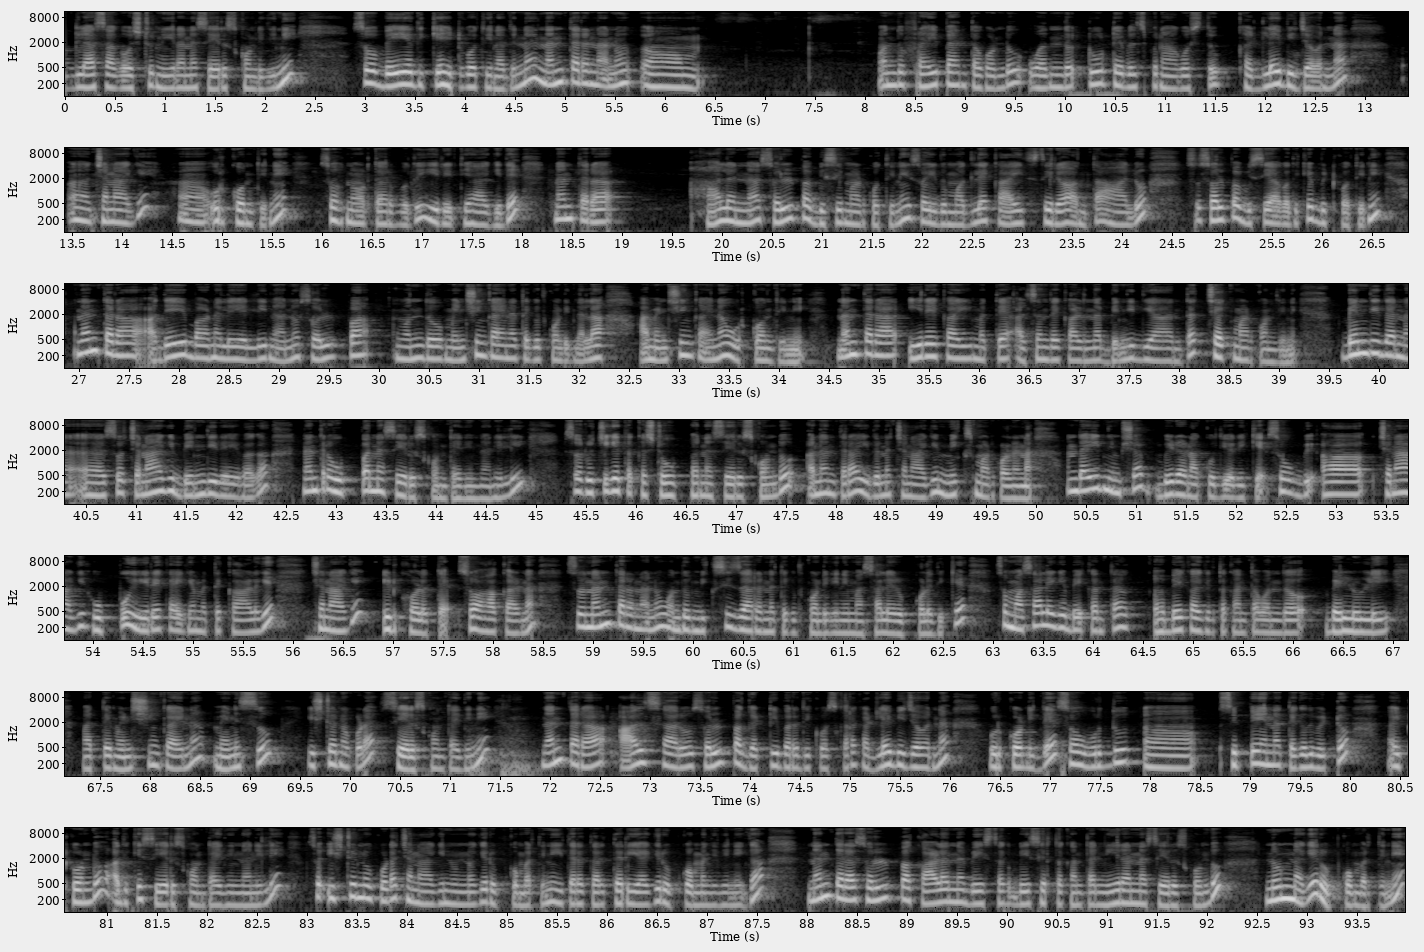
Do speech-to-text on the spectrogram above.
ಗ್ಲಾಸ್ ಆಗುವಷ್ಟು ನೀರನ್ನು ಸೇರಿಸ್ಕೊಂಡಿದ್ದೀನಿ. ಸೊ, ಬೇಯೋದಕ್ಕೆ ಇಟ್ಕೋತೀನಿ ಅದನ್ನು ನಂತರ ನಾನು ಒಂದು ಫ್ರೈ ಪ್ಯಾನ್ ತಗೊಂಡು ಒಂದು ಟೂ ಟೇಬಲ್ ಸ್ಪೂನ್ ಆಗೋಷ್ಟು ಕಡಲೆ ಬೀಜವನ್ನು ಚೆನ್ನಾಗಿ ಹುರ್ಕೊತೀನಿ. ಸೊ, ನೋಡ್ತಾ ಇರ್ಬೋದು ಈ ರೀತಿ ಆಗಿದೆ. ನಂತರ ಹಾಲನ್ನು ಸ್ವಲ್ಪ ಬಿಸಿ ಮಾಡ್ಕೋತೀನಿ. ಸೊ, ಇದು ಮೊದಲೇ ಕಾಯಿಸ್ತಿರೋ ಅಂಥ ಹಾಲು. ಸೊ, ಸ್ವಲ್ಪ ಬಿಸಿ ಆಗೋದಕ್ಕೆ ಬಿಟ್ಕೋತೀನಿ. ನಂತರ ಅದೇ ಬಾಣಲೆಯಲ್ಲಿ ನಾನು ಸ್ವಲ್ಪ ಒಂದು ಮೆಣಸಿನ್ಕಾಯಿನ ತೆಗೆದುಕೊಂಡಿದ್ನಲ್ಲ, ಆ ಮೆಣಸಿನ್ಕಾಯಿನ ಹುರ್ಕೊತೀನಿ. ನಂತರ ಹೀರೆಕಾಯಿ ಮತ್ತು ಅಲಸಂದೆ ಕಾಳನ್ನು ಬೆಂದಿದೆಯಾ ಅಂತ ಚೆಕ್ ಮಾಡ್ಕೊತೀನಿ. ಬೆಂದಿದ ನ ಸೊ ಚೆನ್ನಾಗಿ ಬೆಂದಿದೆ ಇವಾಗ. ನಂತರ ಉಪ್ಪನ್ನು ಸೇರಿಸ್ಕೊತಾ ಇದ್ದೀನಿ ನಾನಿಲ್ಲಿ. ಸೊ ರುಚಿಗೆ ತಕ್ಕಷ್ಟು ಉಪ್ಪನ್ನು ಸೇರಿಸ್ಕೊಂಡು, ಅನಂತರ ಇದನ್ನು ಚೆನ್ನಾಗಿ ಮಿಕ್ಸ್ ಮಾಡ್ಕೊಳ್ಳೋಣ. ಒಂದು ಐದು ನಿಮಿಷ ಬಿಡೋಣ ಕುದಿಯೋದಕ್ಕೆ. ಸೊ ಬಿ ಚೆನ್ನಾಗಿ ಉಪ್ಪು ಹೀರೆಕಾಯಿಗೆ ಮತ್ತು ಕಾಳಿಗೆ ಚೆನ್ನಾಗಿ ಇಟ್ಕೊಳ್ಳುತ್ತೆ ಸೊ ಆ ಕಾರಣ. ಸೊ ನಂತರ ನಾನು ಒಂದು ಮಿಕ್ಸಿ ಜಾರನ್ನು ತೆಗೆದುಕೊಂಡಿದ್ದೀನಿ ಮಸಾಲೆ ರುಬ್ಕೊಳ್ಳೋದಕ್ಕೆ. ಸೊ ಮಸಾಲೆಗೆ ಬೇಕಂತ ಬೇಕಾಗಿರ್ತಕ್ಕಂಥ ಒಂದು ಬೆಳ್ಳುಳ್ಳಿ ಮತ್ತು ಮೆಣಸಿನ್ಕಾಯಿನ ಮೆಣಸು ಇಷ್ಟನ್ನು ಕೂಡ ಸೇರಿಸ್ಕೊತಾ ಇದ್ದೀನಿ. ನಂತರ ಹಾಲು ಸಾರು ಸ್ವಲ್ಪ ಗಟ್ಟಿ ಬರೋದಕ್ಕೋಸ್ಕರ ಕಡಲೆ ಬೀಜವನ್ನು ಹುರ್ಕೊಂಡಿದ್ದೆ. ಸೊ ಹುರಿದು ಸಿಪ್ಪೆಯನ್ನು ತೆಗೆದುಬಿಟ್ಟು ಇಟ್ಕೊಂಡು ಅದಕ್ಕೆ ಸೇರಿಸ್ಕೊತಾ ಇದ್ದೀನಿ ನಾನಿಲ್ಲಿ. ಸೊ ಇಷ್ಟನ್ನು ಕೂಡ ಚೆನ್ನಾಗಿ ನುಣ್ಣಗೆ ರುಬ್ಕೊಂಬರ್ತೀನಿ. ಈ ಥರ ತರತರಿಯಾಗಿ ರುಬ್ಕೊಂಬಂದಿದ್ದೀನಿ ಈಗ. ನಂತರ ಸ್ವಲ್ಪ ಕಾಳನ್ನು ಬೇಯಿಸ ಬೇಯಿಸಿರ್ತಕ್ಕಂಥ ನೀರನ್ನು ಸೇರಿಸ್ಕೊಂಡು ನುಣ್ಣಗೆ ರುಬ್ಕೊಂಬರ್ತೀನಿ.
